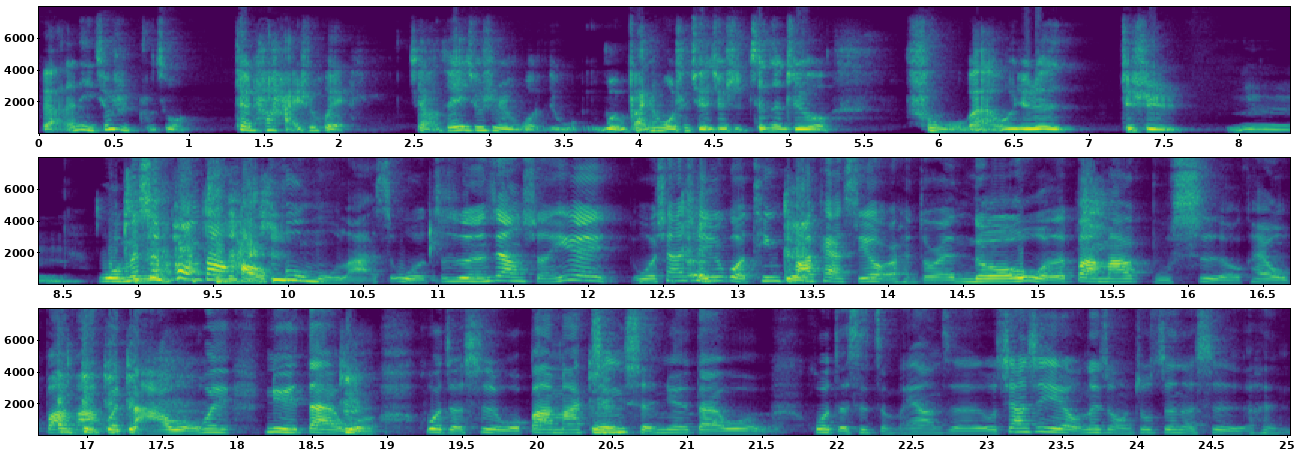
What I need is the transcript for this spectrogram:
对吧？那你就是不做，但是他还是会这样，所以就是我我我反正我是觉得就是真的只有父母吧，我觉得就是。嗯，我们是碰到好父母啦，是我只能这样说，因为我相信，如果听 podcast 也有很多人 no，我的爸妈不是 OK，我爸妈会打我，会虐待我，或者是我爸妈精神虐待我，或者是怎么样子，我相信也有那种就真的是很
